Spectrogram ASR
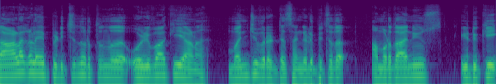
കാളകളെ പിടിച്ചു നിർത്തുന്നത് ഒഴിവാക്കിയാണ് മഞ്ജുവിരട്ട് സംഘടിപ്പിച്ചത്. അമൃത ന്യൂസ് ഇടുക്കി.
